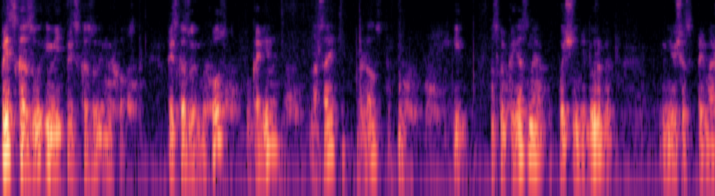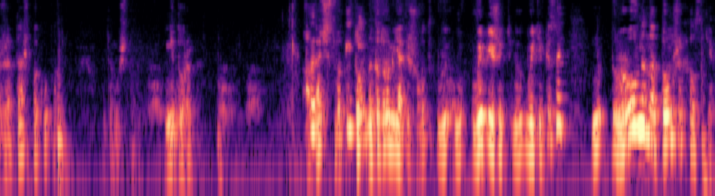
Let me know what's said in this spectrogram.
предсказу, иметь предсказуемый холст. Предсказуемый холст у Карины на сайте, пожалуйста. И, насколько я знаю, очень недорого. У нее сейчас прямо ажиотаж покупок, потому что недорого. А качество то, на котором я пишу. Вот вы, вы пишете, вы будете писать ровно на том же холсте.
